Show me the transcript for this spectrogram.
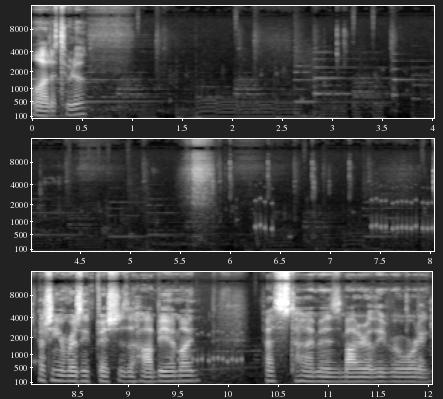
A lot of tuna. Catching and raising fish is a hobby of mine. Fastest time is moderately rewarding.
